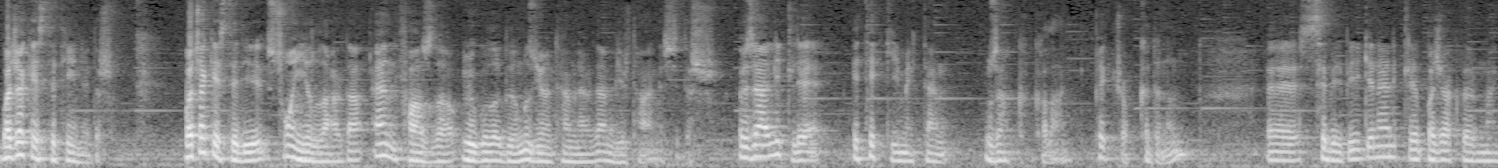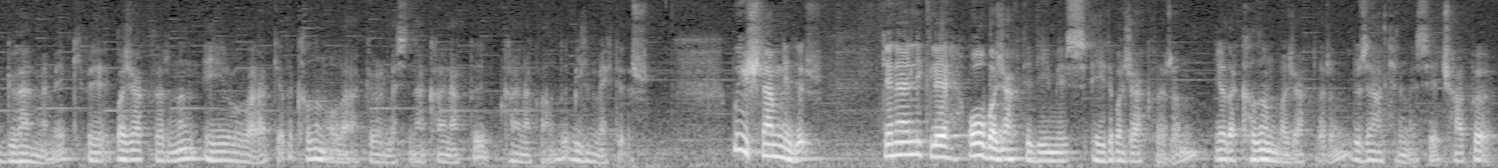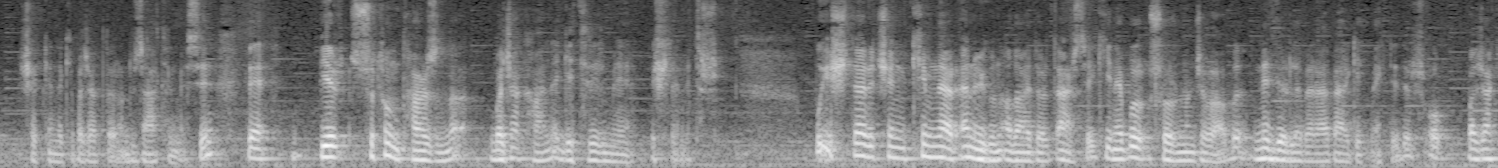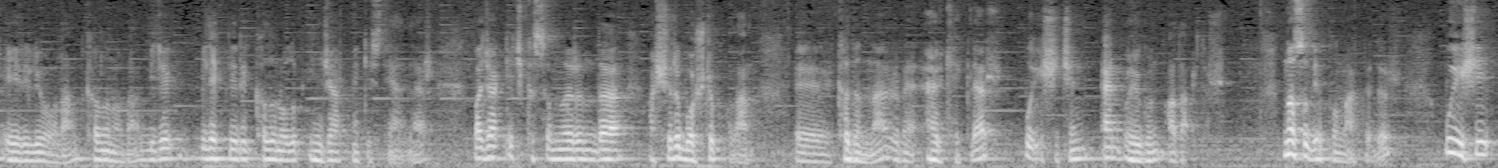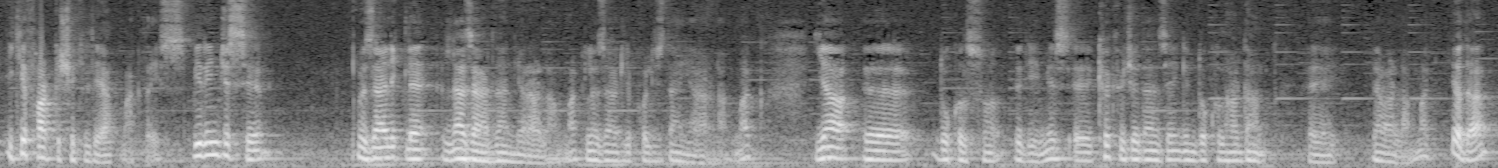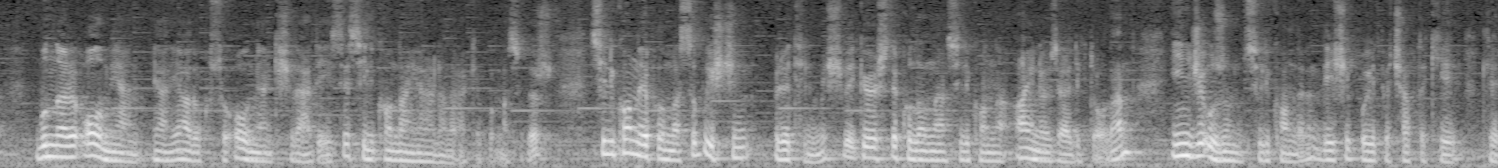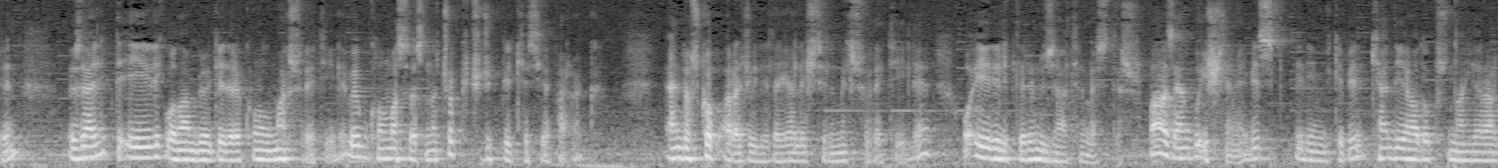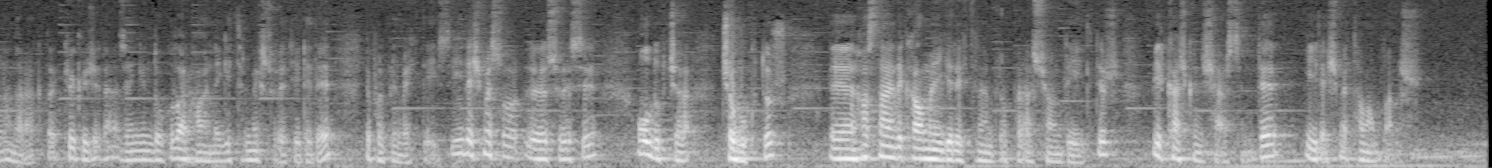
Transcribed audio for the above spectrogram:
Bacak estetiği nedir? Bacak estetiği son yıllarda en fazla uyguladığımız yöntemlerden bir tanesidir. Özellikle etek giymekten uzak kalan pek çok kadının e, sebebi genellikle bacaklarına güvenmemek ve bacaklarının eğri olarak ya da kalın olarak görülmesinden kaynaklı, kaynaklandığı bilinmektedir. Bu işlem nedir? Genellikle o bacak dediğimiz eğri bacakların ya da kalın bacakların düzeltilmesi, çarpı şeklindeki bacakların düzeltilmesi ve bir sütun tarzında bacak haline getirilme işlemidir. Bu işler için kimler en uygun adaydır dersek yine bu sorunun cevabı nedirle beraber gitmektedir. O bacak eğriliği olan, kalın olan, bilekleri kalın olup inceltmek isteyenler, bacak iç kısımlarında aşırı boşluk olan kadınlar ve erkekler bu iş için en uygun adaydır. Nasıl yapılmaktadır? Bu işi iki farklı şekilde yapmaktayız. Birincisi özellikle lazerden yararlanmak, lazer lipolizden yararlanmak ya e, dokusu dediğimiz e, kök hücreden zengin dokulardan e, yararlanmak ya da bunları olmayan yani yağ dokusu olmayan kişilerde ise silikondan yararlanarak yapılmasıdır. Silikonla yapılması bu iş için üretilmiş ve göğüste kullanılan silikonla aynı özellikte olan ince uzun silikonların değişik boyut ve çaptakilerin özellikle eğrilik olan bölgelere konulmak suretiyle ve bu konulma sırasında çok küçücük bir kesi yaparak endoskop aracılığıyla yerleştirilmek suretiyle o eğriliklerin düzeltilmesidir. Bazen bu işlemi biz dediğimiz gibi kendi yağ dokusundan yararlanarak da kök hücreden zengin dokular haline getirmek suretiyle de yapabilmekteyiz. İyileşme e, süresi oldukça çabuktur. E, hastanede kalmayı gerektiren bir operasyon değildir. Birkaç gün içerisinde iyileşme tamamlanır.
